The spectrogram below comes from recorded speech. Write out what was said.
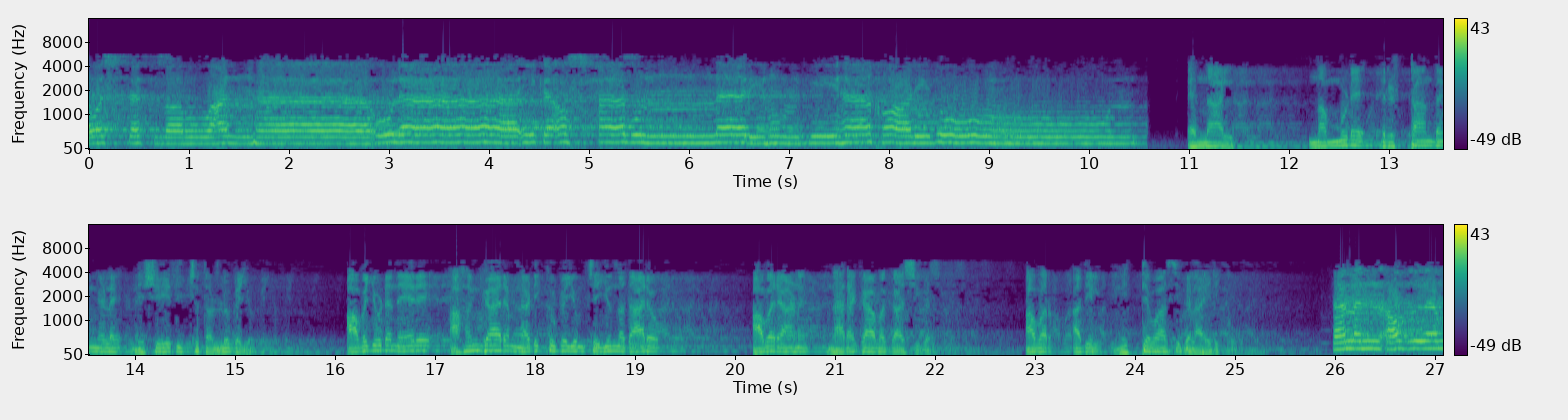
واستكبروا عنها أولئك أصحاب النار هم فيها خالدون എന്നാൽ നമ്മുടെ ദൃഷ്ടാന്തങ്ങളെ നിഷേധിച്ചു തള്ളുകയും അവയുടെ നേരെ അഹങ്കാരം നടിക്കുകയും ചെയ്യുന്നതാരോ അവരാണ് നരകാവകാശികൾ അവർ അതിൽ നിത്യവാസികളായിരിക്കും فمن أظلم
